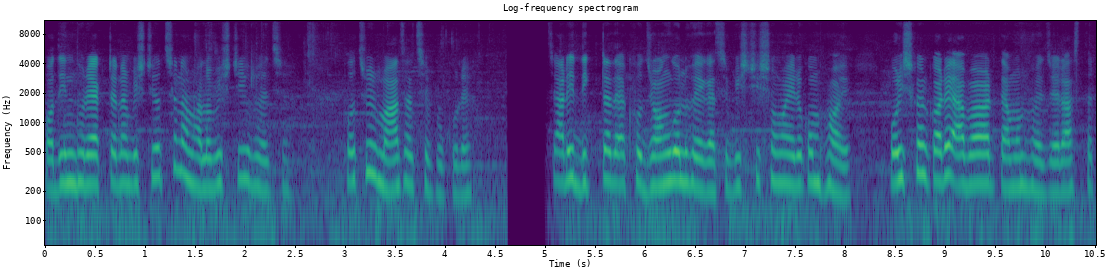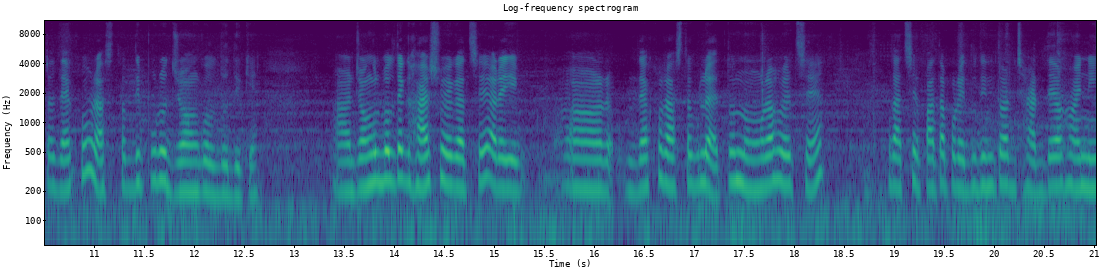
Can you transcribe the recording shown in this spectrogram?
কদিন ধরে একটা না বৃষ্টি হচ্ছে না, ভালো বৃষ্টিই হয়েছে। প্রচুর মাছ আছে পুকুরে। চারিদিকটা দেখো জঙ্গল হয়ে গেছে, বৃষ্টির সময় এরকম হয়। পরিষ্কার করে, আবার তেমন হয়ে যায়। রাস্তাটা দেখো, রাস্তা অব্দি পুরো জঙ্গল দুদিকে। আর জঙ্গল বলতে ঘাস হয়ে গেছে। আর এই, আর দেখো রাস্তাগুলো এত নোংরা হয়েছে। গাছের পাতা পড়ে, দুদিন তো আর ঝাড় দেওয়া হয়নি।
